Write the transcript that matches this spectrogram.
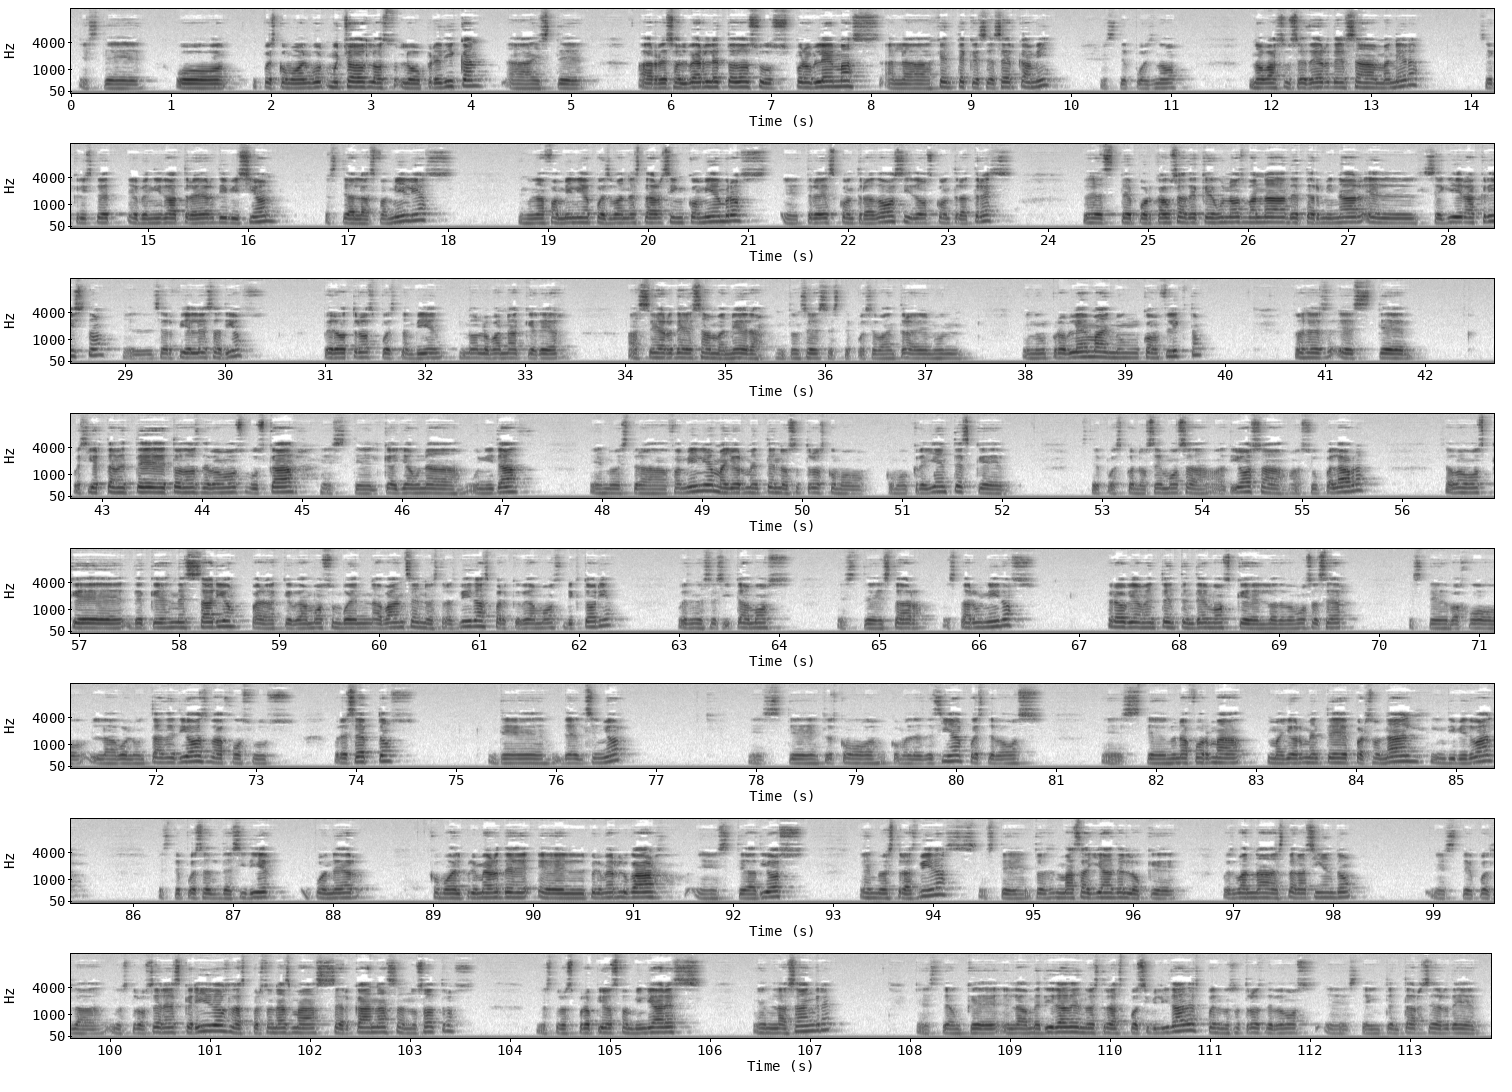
este, o pues como muchos los, lo predican, a este, a resolverle todos sus problemas a la gente que se acerca a mí, este, pues no, no va a suceder de esa manera. Si Cristo ha venido a traer división este, a las familias. En una familia pues van a estar cinco miembros, eh, tres contra dos y dos contra tres. Este, por causa de que unos van a determinar el seguir a Cristo, el ser fieles a Dios, pero otros pues también no lo van a querer hacer de esa manera. Entonces, este, pues se va a entrar en un, en un problema, en un conflicto. Entonces, este, pues ciertamente todos debemos buscar este, el que haya una unidad en nuestra familia, mayormente nosotros como, como creyentes que este, pues conocemos a, Dios, a, su palabra, sabemos que de que es necesario para que veamos un buen avance en nuestras vidas, para que veamos victoria, pues necesitamos este, estar, estar unidos, pero obviamente entendemos que lo debemos hacer este, bajo la voluntad de Dios, bajo sus preceptos del Señor. Este, entonces, como, como, les decía, pues debemos este, en una forma mayormente personal, individual, este, pues el decidir poner como el primer, de, el primer lugar este, a Dios en nuestras vidas. Este, entonces, más allá de lo que pues van a estar haciendo este, pues nuestros seres queridos, las personas más cercanas a nosotros, nuestros propios familiares en la sangre. Este, aunque en la medida de nuestras posibilidades, pues nosotros debemos este, intentar ser de,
